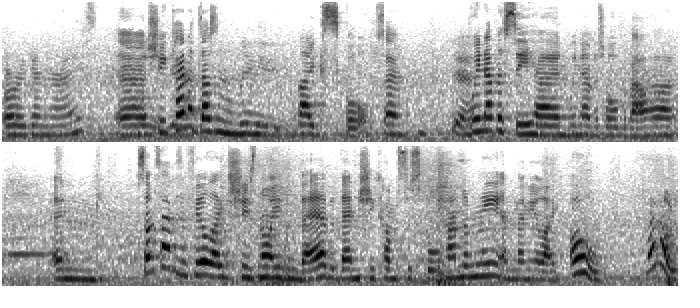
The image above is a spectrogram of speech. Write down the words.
organized. Uh, So, she yeah. kind of doesn't really like school, so Yeah. we never see her and we never talk about her. And sometimes I feel like she's not even there, but then she comes to school randomly, and then you're like, oh, wow,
